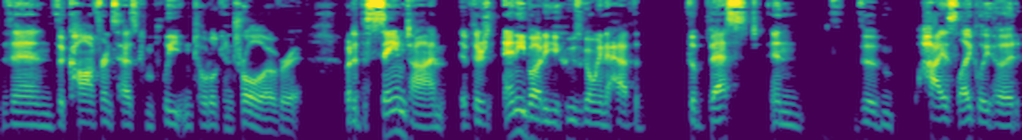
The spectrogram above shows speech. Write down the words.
then the conference has complete and total control over it. But at the same time, if there's anybody who's going to have the the best and the highest likelihood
